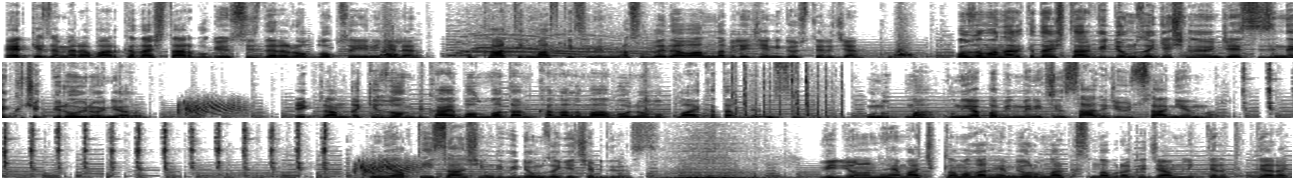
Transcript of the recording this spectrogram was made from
Herkese merhaba arkadaşlar. Bugün sizlere Roblox'a yeni gelen bu katil maskesinin nasıl bedava alınabileceğini göstereceğim. O zaman arkadaşlar videomuza geçmeden önce sizinle küçük bir oyun oynayalım. Ekrandaki zombi kaybolmadan kanalıma abone olup like atabilir misin? Unutma bunu yapabilmen için sadece 3 saniyen var. Bunu yaptıysan şimdi videomuza geçebiliriz. Videonun hem açıklamalar hem yorumlar kısmına bırakacağım linklere tıklayarak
